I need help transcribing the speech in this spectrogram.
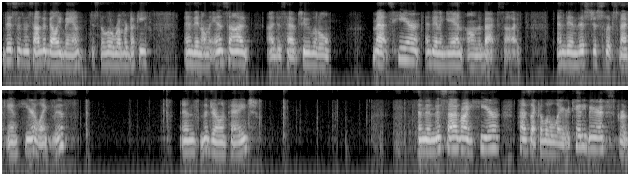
this is inside the belly band, just a little rubber ducky and then on the inside, I just have two little mats here, and then again on the back side. And then this just slips back in here like this. And the journaling page. And then this side right here has like a little layer teddy bear for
